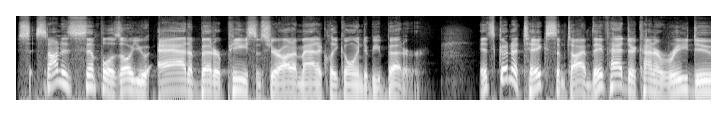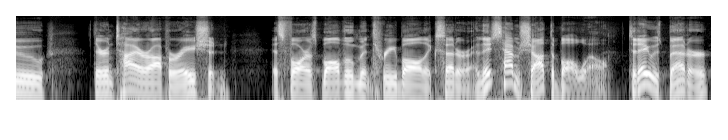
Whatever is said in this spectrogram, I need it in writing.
it's not as simple as oh, you add a better piece and so you're automatically going to be better. It's going to take some time. They've had to kind of redo their entire operation as far as ball movement, three ball, et cetera. And they just haven't shot the ball well. Today was better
